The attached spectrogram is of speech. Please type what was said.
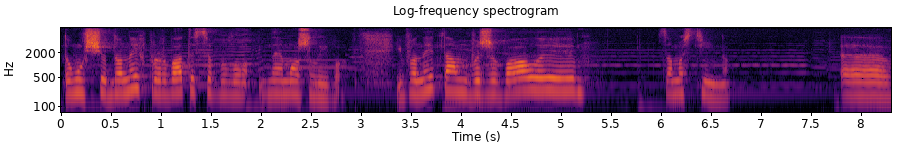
тому що до них прорватися було неможливо. І вони там виживали самостійно. Е,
